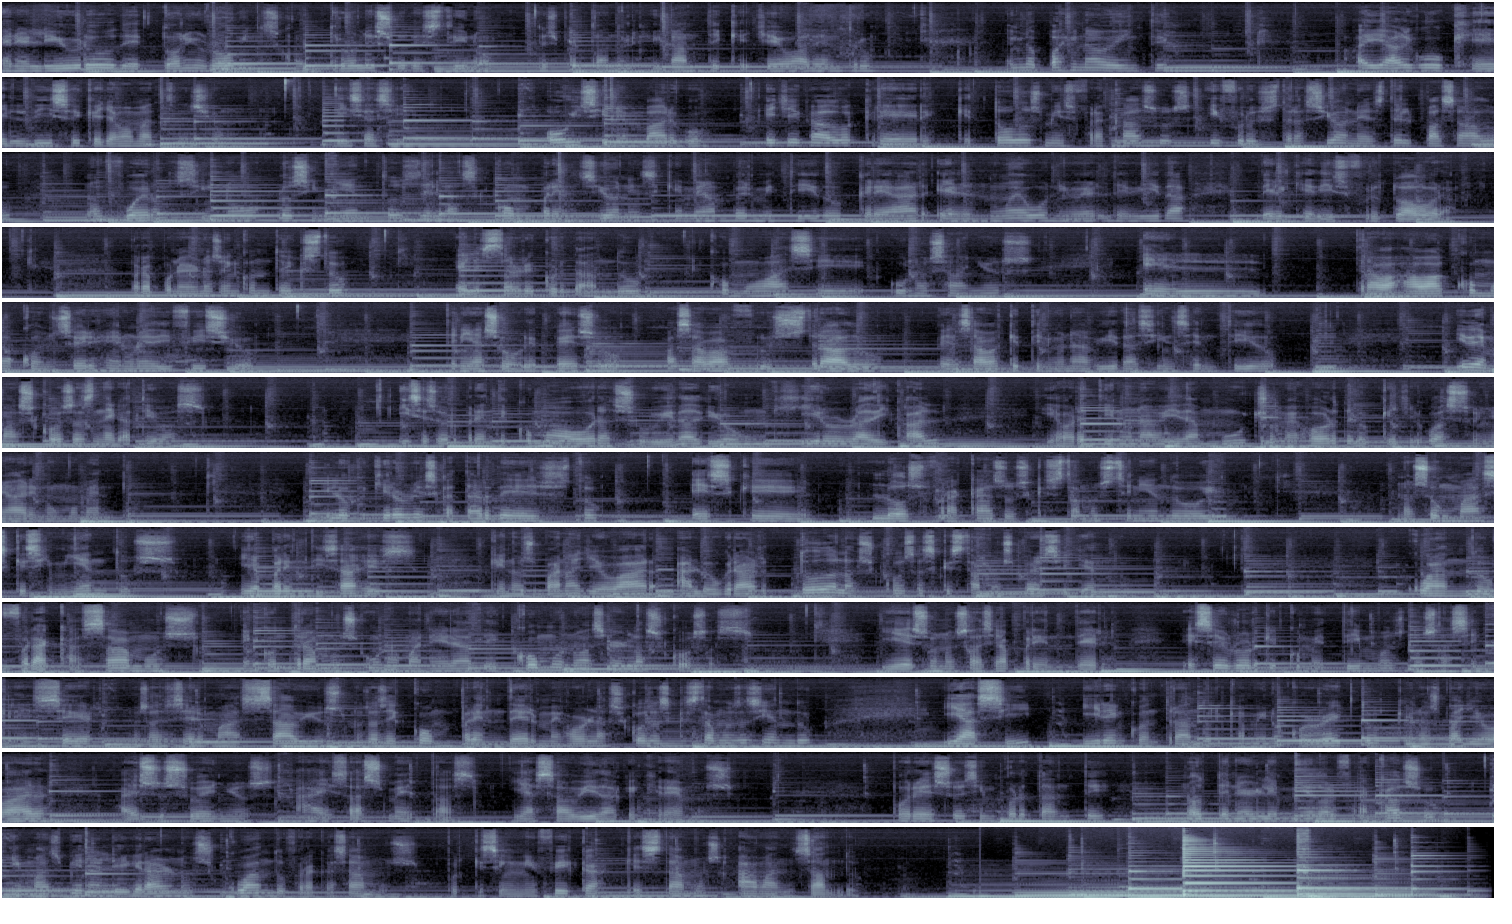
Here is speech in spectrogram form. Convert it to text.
En el libro de Tony Robbins, Controle su destino, despertando el gigante que lleva adentro, en la página 20 hay algo que él dice que llama mi atención. Dice así, hoy sin embargo he llegado a creer que todos mis fracasos y frustraciones del pasado no fueron sino los cimientos de las comprensiones que me han permitido crear el nuevo nivel de vida del que disfruto ahora. Para ponernos en contexto, él está recordando cómo hace unos años él trabajaba como conserje en un edificio, tenía sobrepeso, pasaba frustrado, pensaba que tenía una vida sin sentido y demás cosas negativas. Y se sorprende cómo ahora su vida dio un giro radical y ahora tiene una vida mucho mejor de lo que llegó a soñar en un momento. Y lo que quiero rescatar de esto es que los fracasos que estamos teniendo hoy no son más que cimientos y aprendizajes que nos van a llevar a lograr todas las cosas que estamos persiguiendo. Cuando fracasamos encontramos una manera de cómo no hacer las cosas y eso nos hace aprender. Ese error que cometimos nos hace crecer, nos hace ser más sabios, nos hace comprender mejor las cosas que estamos haciendo y así ir encontrando el camino correcto que nos va a llevar a esos sueños, a esas metas y a esa vida que queremos. Por eso es importante no tenerle miedo al fracaso y más bien alegrarnos cuando fracasamos, porque significa que estamos avanzando.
